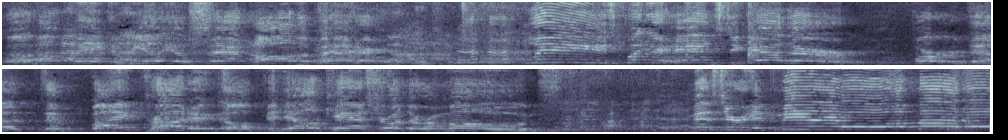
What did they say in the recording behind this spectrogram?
will help make Emilio set all the better. Please put your hands together for the, the byproduct of Fidel Castro and the Ramones, Mr. Emilio Amato!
